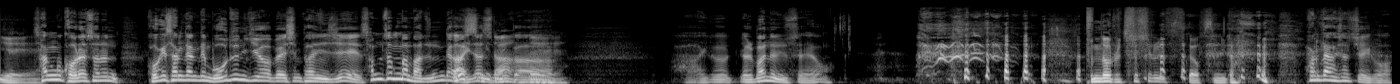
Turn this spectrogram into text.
예. 한국 거래소는 거기 상장된 모든 기업의 심판이지 삼성만 봐주는 데가 아니지. 않습니까? 예. 아, 이거 열받는 뉴스예요. 분노를 추스를 수가 없습니다. 황당하셨죠, 이거.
